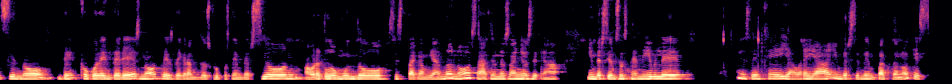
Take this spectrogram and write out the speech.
siendo de, foco de interés ¿no? desde grandes grupos de inversión. Ahora todo el mundo se está cambiando, ¿no? O sea, hace unos años era inversión sostenible, SDG, y ahora ya inversión de impacto, ¿no? Que es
